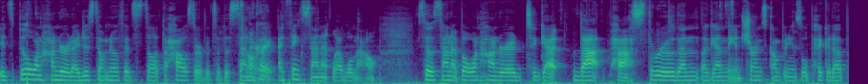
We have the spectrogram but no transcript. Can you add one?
it's Bill 100. I just don't know if it's still at the House or if it's at the Senate. Okay. I think Senate level now. So Senate Bill 100 to get that passed through, then again the insurance companies will pick it up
